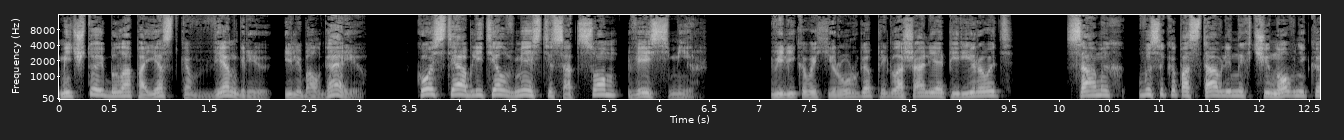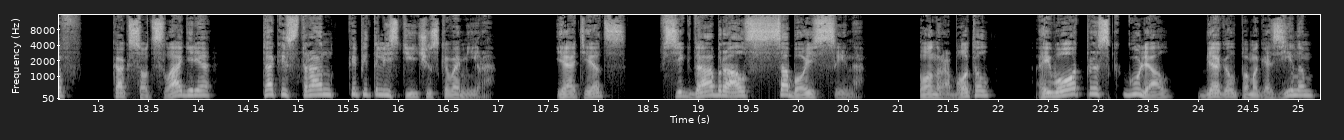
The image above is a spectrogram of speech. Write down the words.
мечтой была поездка в Венгрию или Болгарию, Костя облетел вместе с отцом весь мир. Великого хирурга приглашали оперировать самых высокопоставленных чиновников как соцлагеря, так и стран капиталистического мира. И отец всегда брал с собой сына. Он работал, а его отпрыск гулял, бегал по магазинам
